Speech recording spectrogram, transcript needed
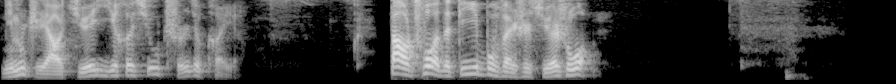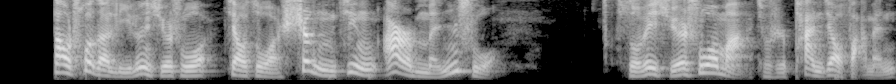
你们只要决疑和修持就可以了。道绰的第一部分是学说，道绰的理论学说叫做圣境二门说。所谓学说嘛，就是判教法门。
